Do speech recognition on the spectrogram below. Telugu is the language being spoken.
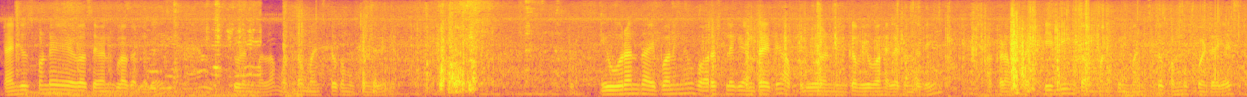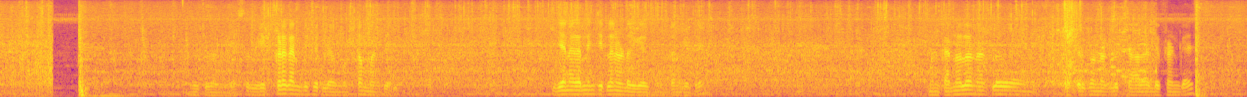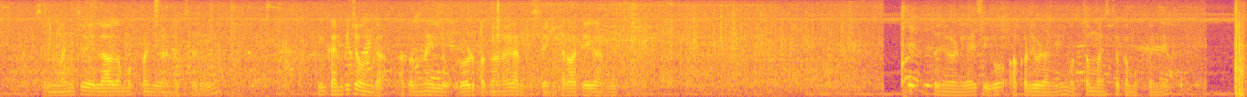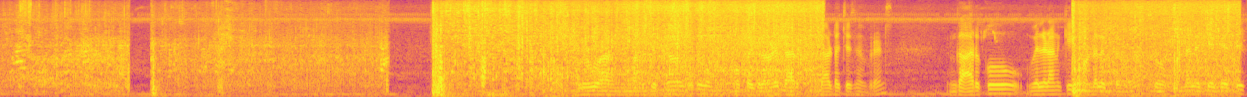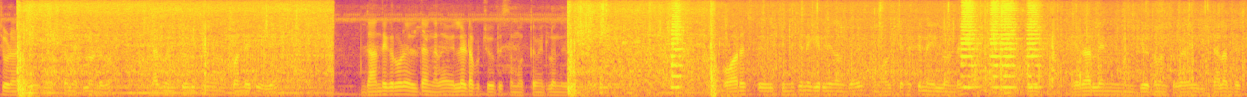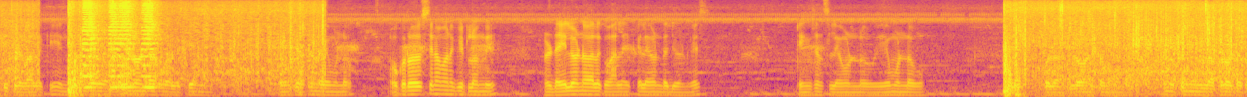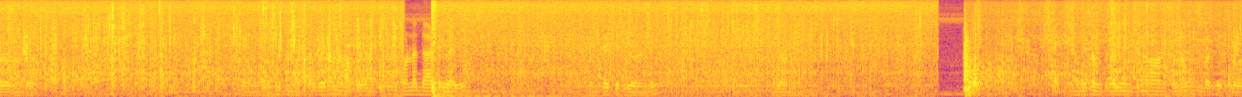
టైం చూసుకుంటే ఒక సెవెన్ క్లాక్ అట్లా చూడండి మళ్ళీ మొత్తం మంచితో ఒక ముక్కు ఉంటుంది ఈ ఊరంతా అయిపోయి ఫారెస్ట్లోకి ఎంటర్ అయితే అప్పుడు చూడండి ఇంకా వ్యూ హైలైట్ ఉంటుంది. అక్కడ ప్రతిదీ ఇంకా మనకి మంచితో కమ్ముక్కు ఉంటుంది గైస్ చూడండి అసలు ఎక్కడ కనిపించట్లేదు మొత్తం మంచి. విజయనగర్ నుంచి ఇట్లానే ఉంటుంది గైస్ మొత్తానికి అయితే మన కర్నూలు ఉన్నట్లు ఇక్కడికి ఉన్నట్లు చాలా డిఫరెంట్ గైస్ అసలు మంచి ఇలాగ ముక్కు పని చూడండి ఒకసారి. ఇంక కనిపించవు ఇంకా. అక్కడ ఉన్న ఇల్లు రోడ్డు పక్కన ఉన్నవి కనిపిస్తాయి. ఇంక తర్వాత ఏ కనిపిస్తుంది చూడండి గైస్ ఇగో అక్కడ చూడండి. మొత్తం మంచితో కమ్ముకుపోయింది ఇప్పుడు మనం చెప్పిన ముప్పై కిలోమీటర్ దాటి దాటి వచ్చేసాం ఫ్రెండ్స్. ఇంకా అరకు వెళ్ళడానికి కొండలు ఎక్కుతాం కదా సో కొండలు ఎక్కేకైతే చూడండి మొత్తం ఎట్లా ఉండదు నాకు నేను చూపించిన కొండ అయితే ఇది. దాని దగ్గర కూడా వెళ్తాం కదా వెళ్ళేటప్పుడు చూపిస్తాం మొత్తం ఎట్లుంది ఫారెస్ట్ చిన్న చిన్న గిరిజనాలు కూడా మాకు చిన్న చిన్న ఇల్లు ఉంటాయి. ఎదర్లేని జీవితం ఉంటుంది కదా ఇది చాలా బెస్ట్ ఇక్కడ వాళ్ళకి. ఎందుకంటే వాళ్ళకి ఏం చేస్తుండవు ఏముండవు. ఒకరోజు వస్తేనే మనకి ఇట్లా ఉంది. డైలీ ఉండే వాళ్ళకి వాళ్ళ ఎక్కలే ఉంటుంది చూడండి గైస్ టెన్షన్స్ ఏముండవు ఏముండవు పొలంలో ఉంటాం. చిన్న చిన్న ఇల్లు అక్కడ ఒకటి అక్కడ ఉంటాం మొత్తం అయితే మనం అప్పుడు కొండ దాటి వెళ్ళాలి. టెంకాయ చెట్లు చూడండి. ఎన్ని సంవత్సరాలు నించున్నాం అనుకున్నాం బట్ ఇప్పుడు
